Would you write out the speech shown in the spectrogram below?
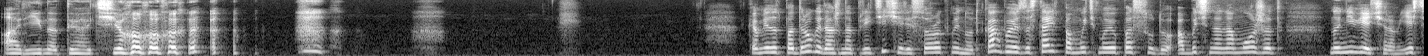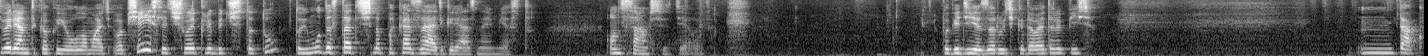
Арина, ты о чем? Ко мне тут подруга должна прийти через 40 минут. Как бы ее заставить помыть мою посуду? Обычно она может, но не вечером. Есть варианты, как ее уломать. Вообще, если человек любит чистоту, то ему достаточно показать грязное место. Он сам все сделает. Погоди, я за ручкой, давай торопись. Так,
